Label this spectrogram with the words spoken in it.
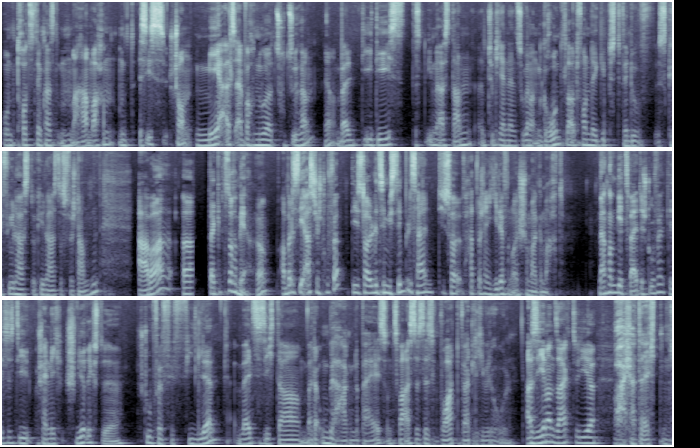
und trotzdem kannst du mm, aha machen. Und es ist schon mehr als einfach nur zuzuhören, ja, weil die Idee ist, dass du immer erst dann natürlich einen sogenannten Grundlaut von dir gibst, wenn du das Gefühl hast, okay, du hast das verstanden. Aber äh, da gibt es noch mehr. Ja? Aber das ist die erste Stufe, die sollte ziemlich simpel sein, die soll, hat wahrscheinlich jeder von euch schon mal gemacht. Dann kommt die zweite Stufe, das ist die wahrscheinlich schwierigste Stufe für viele, weil sie sich da, weil Unbehagen dabei ist. Und zwar ist das das wortwörtliche Wiederholen. Also jemand sagt zu dir, boah, ich hatte echt einen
